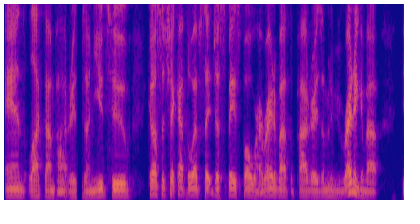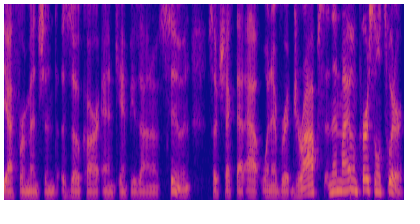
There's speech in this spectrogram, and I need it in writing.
and locked on padres on youtube you can also check out the website just baseball where i write about the padres i'm going to be writing about the aforementioned Azocar and Campusano soon. So check that out whenever it drops. And then my own personal Twitter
